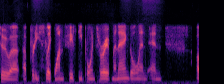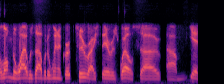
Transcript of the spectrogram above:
to a, a pretty slick 150.3 at Menangle, and and along the way was able to win a Group Two race there as well. So um, yeah,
